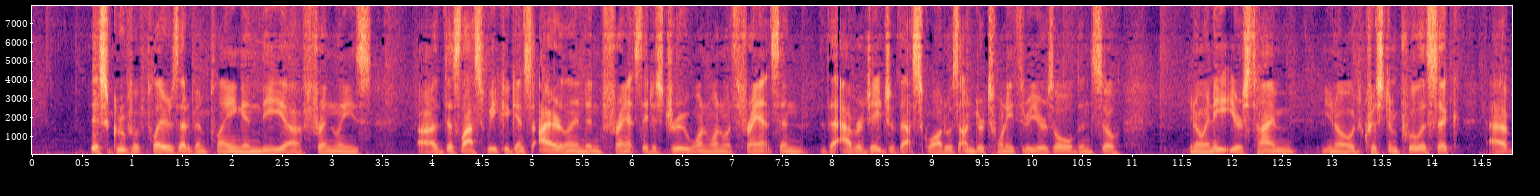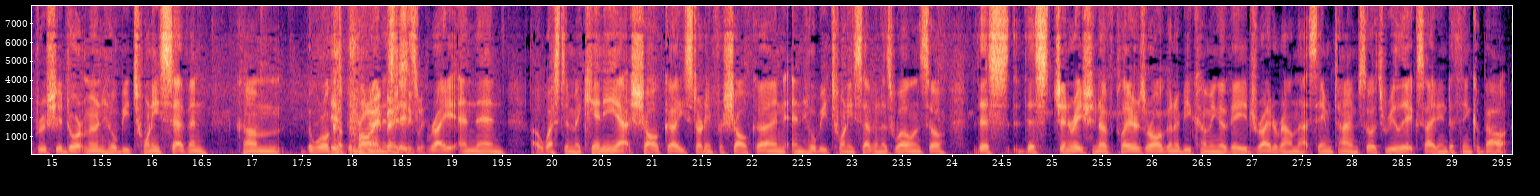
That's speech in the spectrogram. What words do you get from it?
This group of players that have been playing in the uh, friendlies uh, this last week against Ireland and France, they just drew 1 1 with France, and the average age of that squad was under 23 years old. And so, you know, in eight years' time, you know, Christian Pulisic at Borussia Dortmund, he'll be 27 come the World His Cup in the United basically. States. Right, and then uh, Weston McKennie at Schalke. He's starting for Schalke, and, and he'll be 27 as well. And so this this generation of players are all going to be coming of age right around that same time. So it's really exciting to think about,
